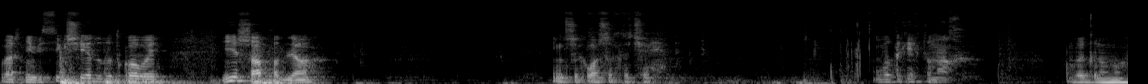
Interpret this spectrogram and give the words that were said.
Верхній вісік ще є додатковий. І шафа для інших ваших речей. В таких тонах виконано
